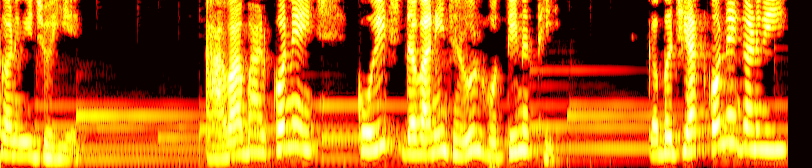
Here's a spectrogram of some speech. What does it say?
ગણવી જોઈએ. આવા બાળકોને કોઈ જ દવાની જરૂર હોતી નથી. કબજિયાત કોને ગણવી?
